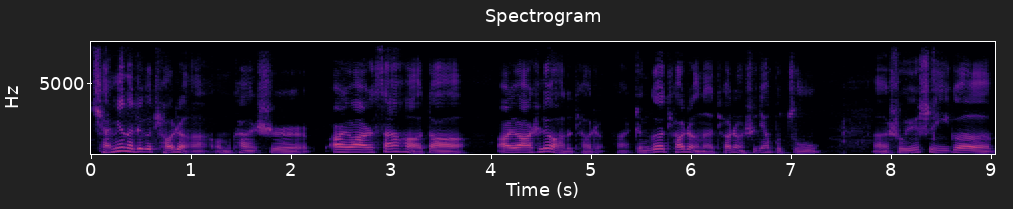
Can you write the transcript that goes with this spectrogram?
前面的这个调整啊，我们看是二月二十三号到二月二十六号的调整啊，整个调整呢，调整时间不足，呃，属于是一个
